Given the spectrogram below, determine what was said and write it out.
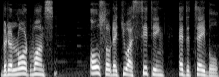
But the Lord wants also that you are sitting at the table.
